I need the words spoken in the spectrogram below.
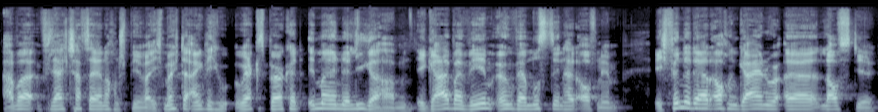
aber vielleicht schafft er ja noch ein Spiel, weil ich möchte eigentlich Rex Burkett immer in der Liga haben. Egal bei wem, irgendwer muss den halt aufnehmen. Ich finde, der hat auch einen geilen äh, Laufstil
